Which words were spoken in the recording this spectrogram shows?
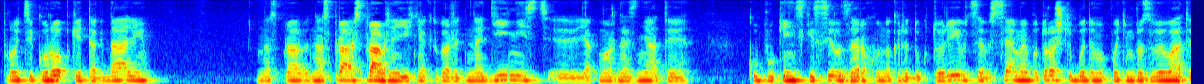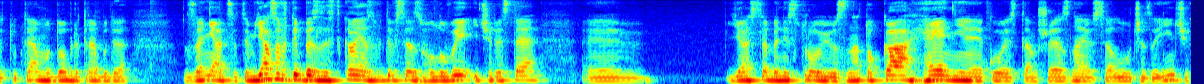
про ці коробки і так далі. Насправ... Насправ... Справжня їхня, як то кажуть, надійність, е, як можна зняти купу кінських сил за рахунок редукторів. Це все ми потрошки будемо потім розвивати ту тему. Добре, треба буде зайнятися цим. Я завжди без листка, я завжди все з голови, і через те. Е... Я себе не строю знатока, генія якогось там, що я знаю все лучше за інших.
